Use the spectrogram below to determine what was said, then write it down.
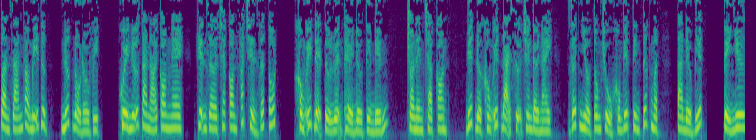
toàn dán vào mỹ thực, nước đổ đầu vịt. Khuê nữ ta nói con nghe, hiện giờ cha con phát triển rất tốt, không ít đệ tử luyện thể đều tìm đến, cho nên cha con, biết được không ít đại sự trên đời này, rất nhiều tông chủ không biết tin tức mật, ta đều biết. Tỷ như,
